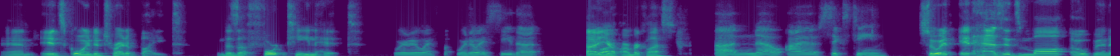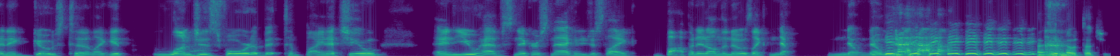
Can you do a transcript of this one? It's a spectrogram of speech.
and it's going to try to bite. Does a 14 hit. Where do I where do I see that? Uh, your armor class. Uh no, I 16. So it it has its maw open and it goes to like it lunges forward a bit to bite at you. And you have Snicker Snack and you're just like bopping it on the nose, like, no, no, no, no, no touching.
